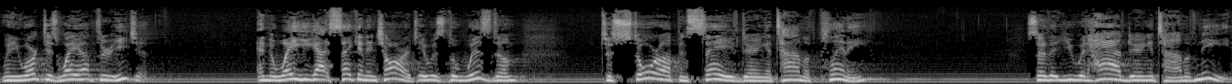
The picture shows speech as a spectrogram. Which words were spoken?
when he worked his way up through Egypt, and the way he got second in charge, it was the wisdom to store up and save during a time of plenty so that you would have during a time of need.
